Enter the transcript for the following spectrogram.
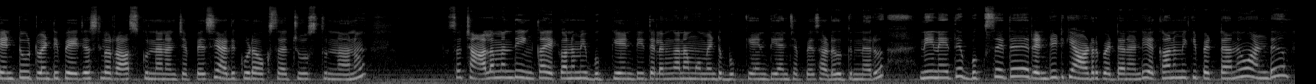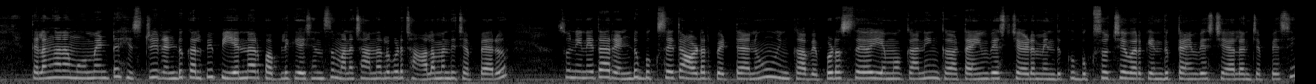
టెన్ టు ట్వంటీ పేజెస్లో రాసుకున్నానని చెప్పేసి అది కూడా ఒకసారి చూస్తున్నాను. సో చాలామంది ఇంకా ఎకానమీ బుక్ ఏంటి తెలంగాణ మూమెంట్ బుక్ ఏంటి అని చెప్పేసి అడుగుతున్నారు. నేనైతే బుక్స్ అయితే రెండింటికి ఆర్డర్ పెట్టానండి. ఎకానమీకి పెట్టాను అండ్ తెలంగాణ మూమెంట్ హిస్టరీ రెండు కలిపి పిఎన్ఆర్ పబ్లికేషన్స్ మన ఛానల్లో కూడా చాలామంది చెప్పారు. సో నేనైతే ఆ రెండు బుక్స్ అయితే ఆర్డర్ పెట్టాను. ఇంకా అవి ఎప్పుడు వస్తాయో ఏమో కానీ ఇంకా టైం వేస్ట్ చేయడం ఎందుకు బుక్స్ వచ్చే వరకు ఎందుకు టైం వేస్ట్ చేయాలని చెప్పేసి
